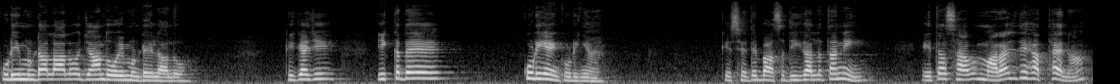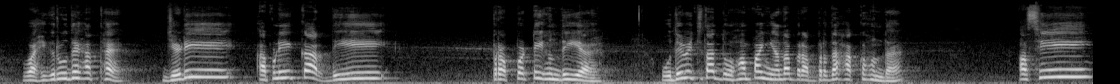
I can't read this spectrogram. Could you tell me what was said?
ਕੁੜੀ ਮੁੰਡਾ ਲਾ ਲਓ ਜਾਂ ਦੋਏ ਮੁੰਡੇ ਲਾ ਲਓ। ਠੀਕ ਹੈ ਜੀ? ਇੱਕ ਦੇ ਕੁੜੀਆਂ ਹੀ ਕੁੜੀਆਂ। ਕਿਸੇ ਦੇ ਬਸ ਦੀ ਗੱਲ ਤਾਂ ਨਹੀਂ। ਇਹ ਤਾਂ ਸਭ ਮਹਾਰਾਜ ਦੇ ਹੱਥ ਹੈ ਨਾ, ਵਾਹਿਗੁਰੂ ਦੇ ਹੱਥ ਹੈ। ਜਿਹੜੀ ਆਪਣੀ ਘਰ ਦੀ ਪ੍ਰਾਪਰਟੀ ਹੁੰਦੀ ਹੈ, ਉਹਦੇ ਵਿੱਚ ਤਾਂ ਦੋਹਾਂ ਭਾਈਆਂ ਦਾ ਬਰਾਬਰ ਦਾ ਹੱਕ ਹੁੰਦਾ ਹੈ। ਅਸੀਂ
